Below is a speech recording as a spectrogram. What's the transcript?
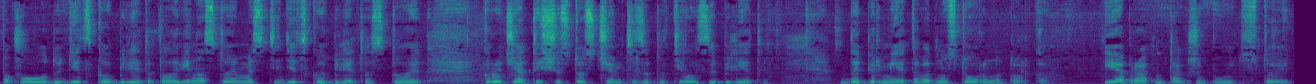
по поводу детского билета. Половина стоимости детского билета стоит. Короче, я 1100 с чем-то заплатила за билеты. До Перми. Это в одну сторону только. И обратно также будет стоить.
